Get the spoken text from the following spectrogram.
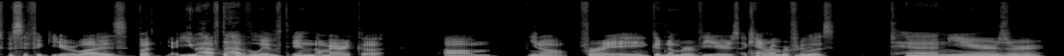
specific year wise but yeah, you have to have lived in america um you know for a good number of years i can't remember if it Mhm. was 10 years or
